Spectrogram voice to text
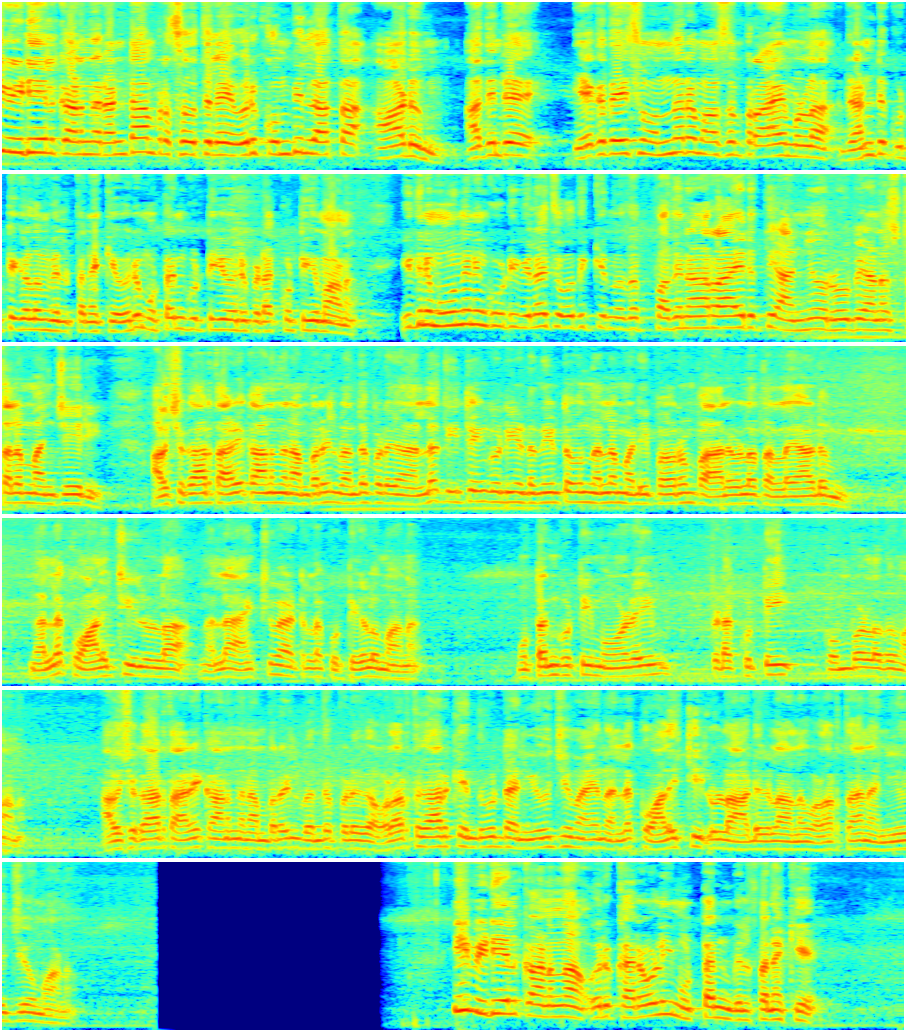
ഈ വീഡിയോയിൽ കാണുന്ന രണ്ടാം പ്രസവത്തിലെ ഒരു കൊമ്പില്ലാത്ത ആടും അതിന്റെ ഏകദേശം ഒന്നര മാസം പ്രായമുള്ള രണ്ട് കുട്ടികളും വിൽപ്പനയ്ക്ക് ഒരു മുട്ടൻകുട്ടിയും ഒരു പിടക്കുട്ടിയുമാണ്. ഇതിന് മൂന്നിനും കൂടി വില ചോദിക്കുന്നത് പതിനാറായിരത്തി അഞ്ഞൂറ് രൂപയാണ് സ്ഥലം മഞ്ചേരി. ആവശ്യക്കാർ താഴെ കാണുന്ന നമ്പറിൽ ബന്ധപ്പെടുക. നല്ല തീറ്റയും കൂടി ഇടനീട്ടവും നല്ല മടിപ്പവറും പാലുള്ള തള്ളയാടും നല്ല ക്വാളിറ്റിയിലുള്ള നല്ല ആക്റ്റീവായിട്ടുള്ള കുട്ടികളുമാണ്. മുട്ടൻകുട്ടി മോഴയും പിടക്കുട്ടി കൊമ്പുള്ളതുമാണ്. ആവശ്യക്കാർ താഴെ കാണുന്ന നമ്പറിൽ ബന്ധപ്പെടുക. വളർത്തുകാർക്ക് എന്തുകൊണ്ട് അനുയോജ്യമായ നല്ല ക്വാളിറ്റിയിലുള്ള ആടുകളാണ് വളർത്താൻ അനുയോജ്യവുമാണ്? ഈ വീഡിയോയിൽ കാണുന്ന ഒരു കരോളി മുട്ടൻ വിൽപ്പനയ്ക്ക്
